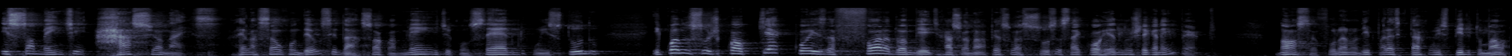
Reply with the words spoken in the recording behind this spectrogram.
e somente racionais. A relação com Deus se dá só com a mente, com o cérebro, com o estudo. E quando surge qualquer coisa fora do ambiente racional, a pessoa assusta, sai correndo, não chega nem perto. Nossa, fulano ali parece que está com um espírito mal.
